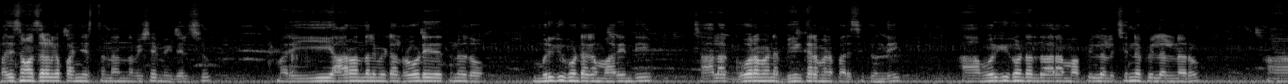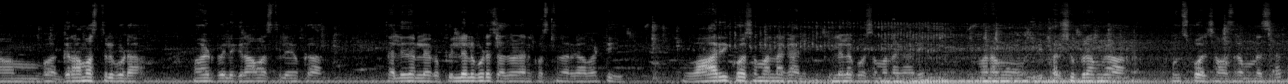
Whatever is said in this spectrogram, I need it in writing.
పది సంవత్సరాలుగా పనిచేస్తున్న విషయం మీకు తెలుసు. మరి ఈ ఆరు వందల మీటర్ల రోడ్ ఏదైతే ఉన్నదో మురికి గుంటగా మారింది. చాలా ఘోరమైన భీకరమైన పరిస్థితి ఉంది. ఆ మురికి గుంటల ద్వారా మా పిల్లలు చిన్న పిల్లలు ఉన్నారు. గ్రామస్తులు కూడా మామిడిపల్లి గ్రామస్తుల యొక్క తల్లిదండ్రుల యొక్క పిల్లలు కూడా చదవడానికి వస్తున్నారు కాబట్టి వారి కోసమన్నా కానీ పిల్లల కోసమన్నా కానీ మనము ఇది పరిశుభ్రంగా ఉంచుకోవాల్సిన అవసరం ఉన్నది సార్.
